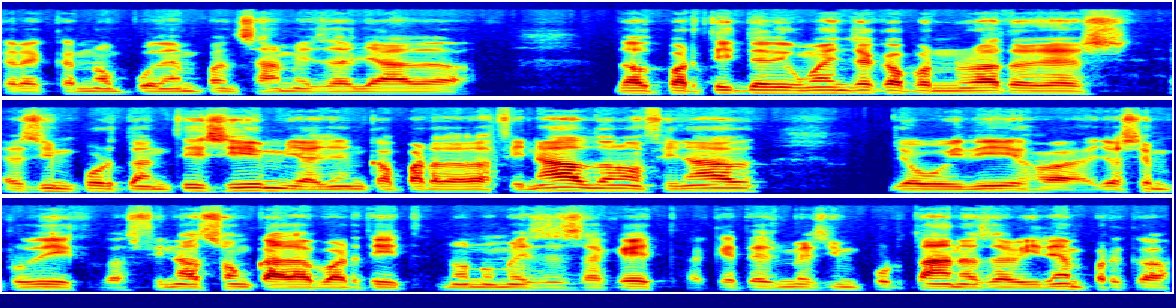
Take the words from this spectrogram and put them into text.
crec que no podem pensar més enllà de, del partit de diumenge que per nosaltres és, és importantíssim. Hi ha gent que parla de final, de no final. Jo vull dir, eh, jo sempre ho dic, les finals són cada partit, no només és aquest. Aquest és més important, és evident, perquè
